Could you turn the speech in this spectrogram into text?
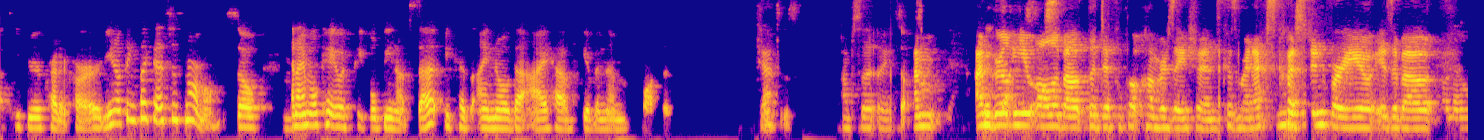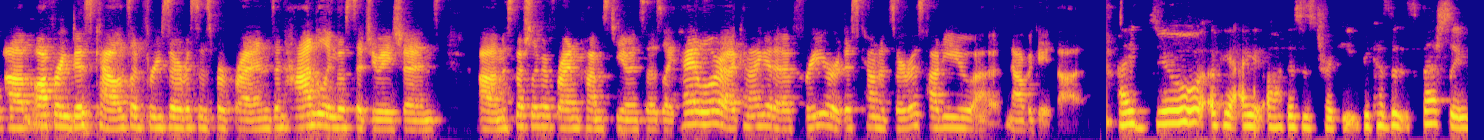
ask you for your credit card, you know, things like that. It's just normal. So, mm-hmm. and I'm okay with people being upset because I know that I have given them lots of chances. Yeah, absolutely. So, I'm I'm grilling you all about the difficult conversations because my next mm-hmm. question for you is about um, offering discounts and free services for friends and handling those situations. Um, especially if a friend comes to you and says like, "Hey, Laura, can I get a free or a discounted service?" How do you uh, navigate that? I do. Okay, I oh, this is tricky because especially in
